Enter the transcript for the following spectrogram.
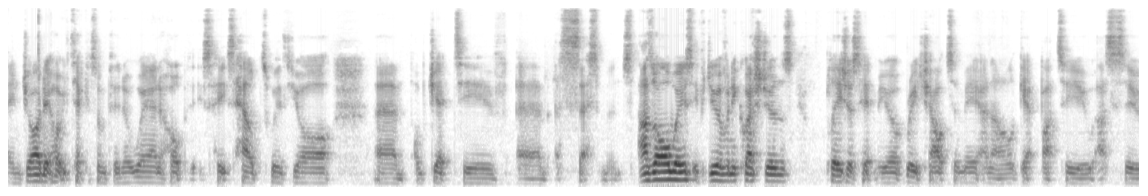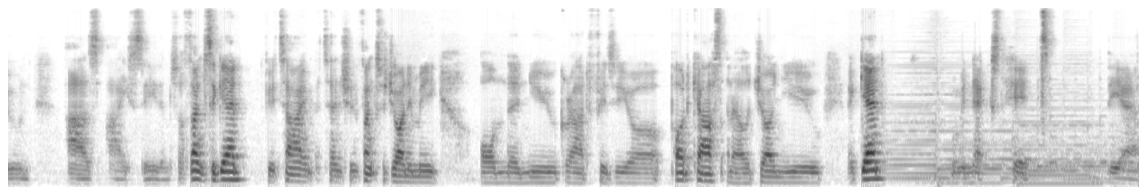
enjoyed it. I hope you've taken something away, and I hope it's, it's helped with your um, objective um, assessments. As always, if you do have any questions, please just hit me up, reach out to me, and I'll get back to you as soon as I see them. So, thanks again for your time, attention. Thanks for joining me on the New Grad Physio podcast, and I'll join you again when we next hit the air.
